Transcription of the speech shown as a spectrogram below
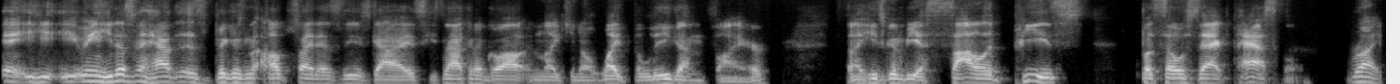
he, I mean, he doesn't have as big as an upside as these guys. He's not going to go out and like you know light the league on fire. Uh, he's going to be a solid piece, but so is Zach Pascal. Right.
